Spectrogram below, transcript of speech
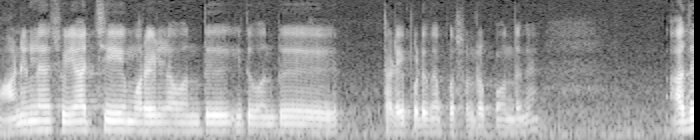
மாநில சுயாட்சி முறையில் வந்து இது வந்து தடைப்படுதப்போ சொல்கிறப்போ வந்துங்க. அது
